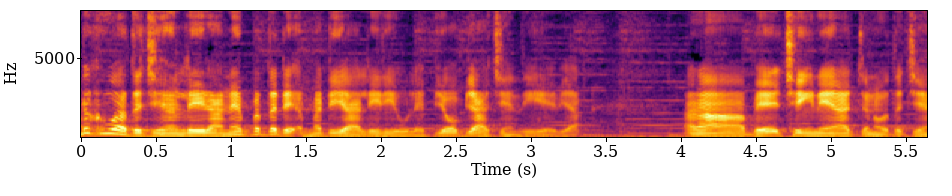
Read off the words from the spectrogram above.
နောက်တစ်ခုကတကြံလေတာနဲ့ပတ်သက်တဲ့အမှတ်တရလေးတွေကိုလည်းပြောပြခြင်းသေးရဲ့ဗျအဲ့ဒါဘယ်အချိန်တည်းကကျွန်တော်တကြံ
